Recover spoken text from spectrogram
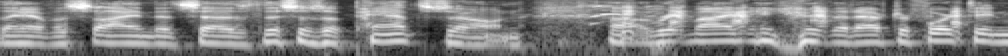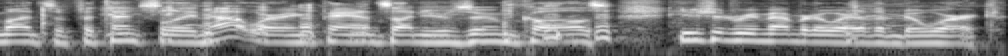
they have a sign that says, This is a pants zone, uh, reminding you that after 14 months of potentially not wearing pants on your Zoom calls, you should remember to wear them to work.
